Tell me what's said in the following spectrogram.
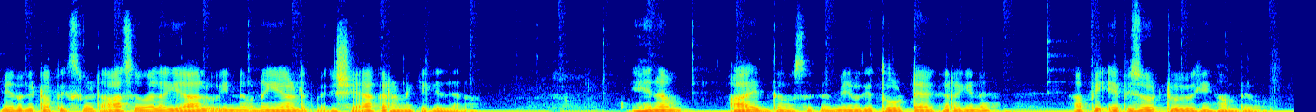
මේ වගේ ටොපික්ස්වලට ආසවල යාලු ඉන්නවන යාලට මේක ෂය කරන්න කිරිදෙන එහෙනම් ආයත් දවසක මේ වගේ තෝටය කරගෙන අපි එපිසෝඩ්ටුවකින් හම්බෙමු.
